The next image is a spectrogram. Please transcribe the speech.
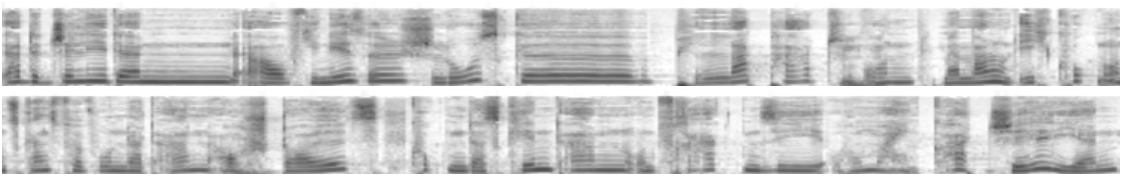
hatte Jilly dann auf Chinesisch losgeplappert mhm. und mein Mann und ich guckten uns ganz verwundert an, auch mhm. stolz, guckten das Kind an und fragten sie, oh mein Gott, Jillian,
